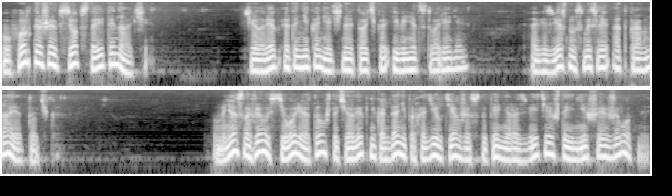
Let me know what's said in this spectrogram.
У Форта же все обстоит иначе. Человек – это не конечная точка и венец творения, а в известном смысле отправная точка. У меня сложилась теория о том, что человек никогда не проходил тех же ступеней развития, что и низшие животные.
